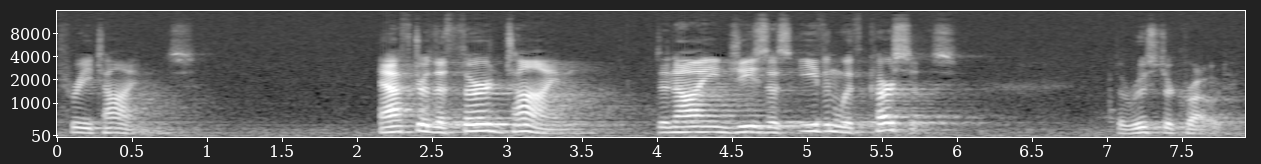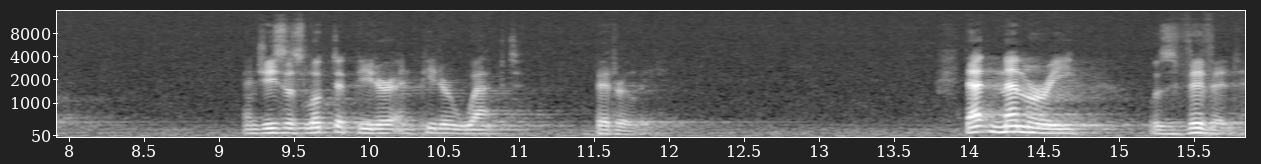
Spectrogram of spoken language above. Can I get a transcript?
three times. After the third time, denying Jesus even with curses, the rooster crowed. And Jesus looked at Peter, and Peter wept bitterly. That memory was vivid.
